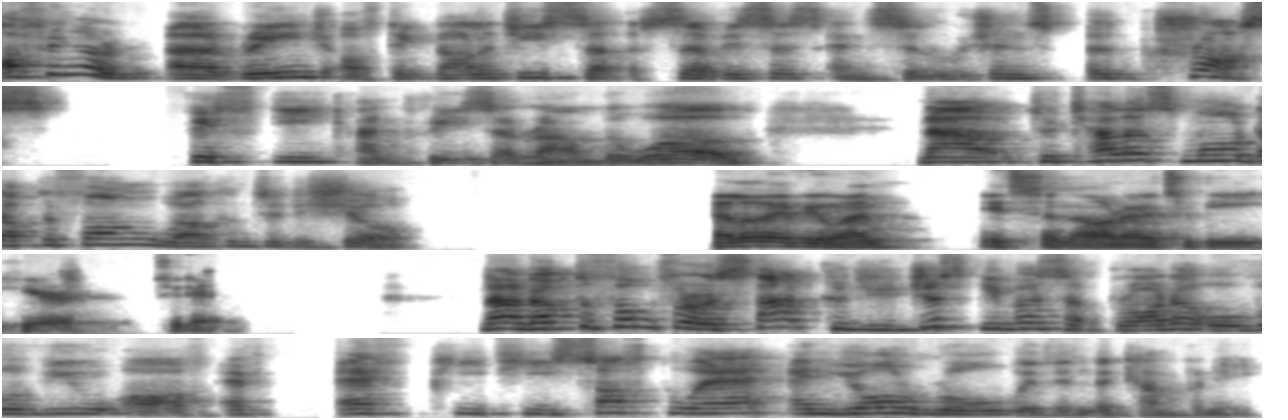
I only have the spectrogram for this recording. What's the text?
offering a, a range of technology services and solutions across 50 countries around the world. Now, to tell us more, Dr. Phong, welcome to the show. Hello, everyone. It's an honor to be here today. Now, Dr. Phong, for a start, could you just give us a broader overview of F FPT software and your role within the company?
